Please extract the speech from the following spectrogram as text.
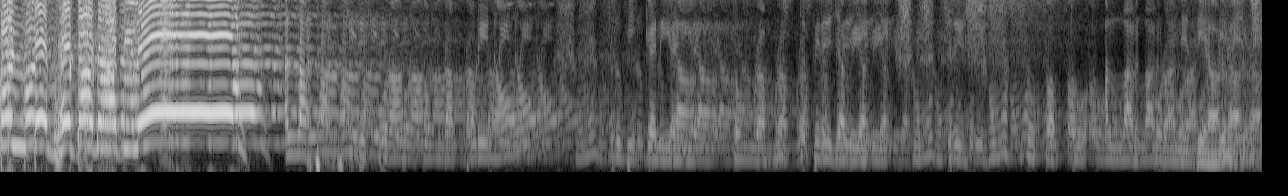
কণ্ঠে ঘোষণা দিল আল্লাহ পাকের কোরআন তোমরা পড়ে নাও সমুদ্র বিজ্ঞানীরা তোমরা বুঝতে পেরে যাবে সমুদ্রের সমস্ত তথ্য আল্লাহর কোরআনে দেওয়া রয়েছে।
